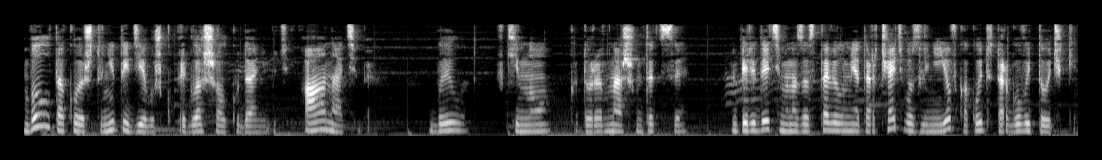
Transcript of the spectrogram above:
Было такое, что не ты девушку приглашал куда-нибудь, а она тебя? Было. В кино, которое в нашем ТЦ. Но перед этим она заставила меня торчать возле нее в какой-то торговой точке.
